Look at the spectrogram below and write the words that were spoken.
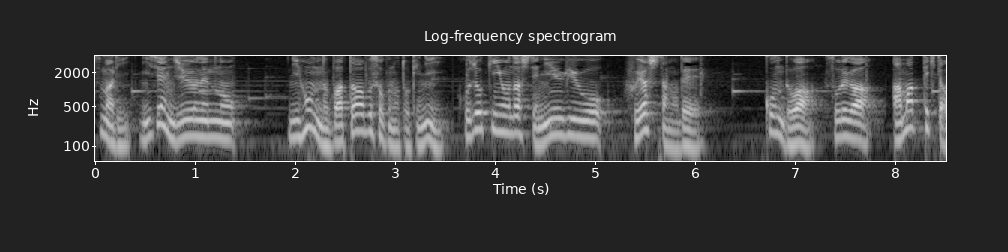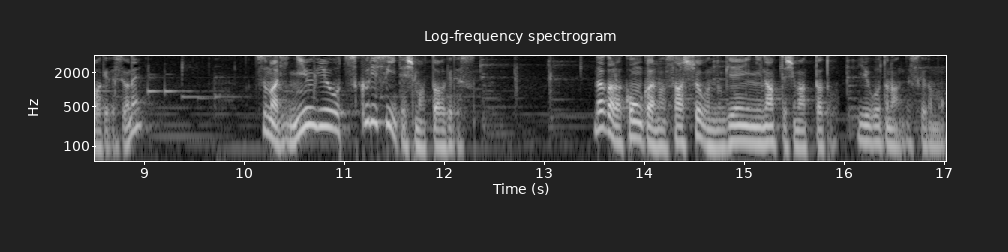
つまり2014年の日本のバター不足の時に補助金を出して乳牛を増やしたので今度はそれが余ってきたわけですよね。つまり乳牛を作りすぎてしまったわけです。だから今回の殺処分の原因になってしまったということなんですけども。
